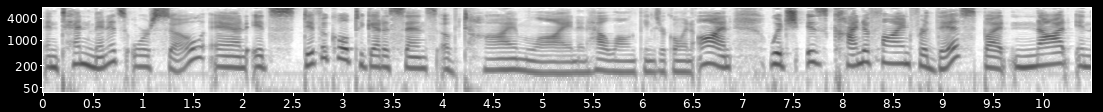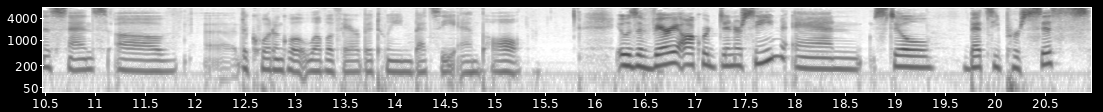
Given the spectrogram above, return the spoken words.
and 10 minutes or so, and it's difficult to get a sense of timeline and how long things are going on, which is kind of fine for this, but not in the sense of uh, the quote unquote love affair between Betsy and Paul. It was a very awkward dinner scene, and still Betsy persists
